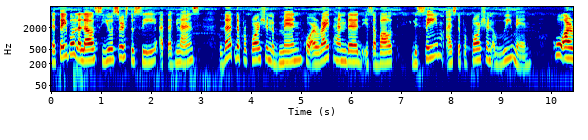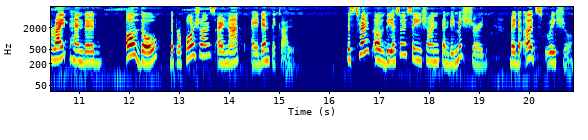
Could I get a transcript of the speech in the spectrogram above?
The table allows users to see at a glance that the proportion of men who are right-handed is about the same as the proportion of women who are right-handed, although the proportions are not identical. The strength of the association can be measured by the odds ratio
